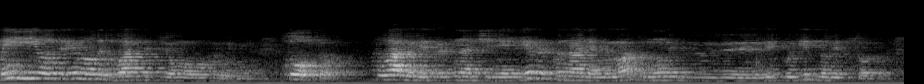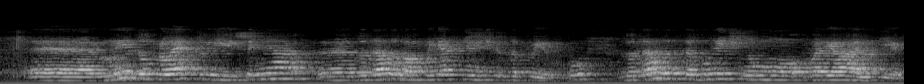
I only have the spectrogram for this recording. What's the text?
Ми її отримали 27 грудня. Тобто планові призначення є, виконання нема, тому е, відповідно відсоток. Е, Ми до проекту рішення е, додали вам пояснюючу записку, додали в табличному варіанті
